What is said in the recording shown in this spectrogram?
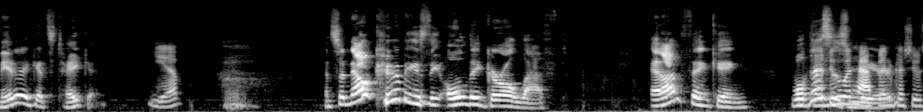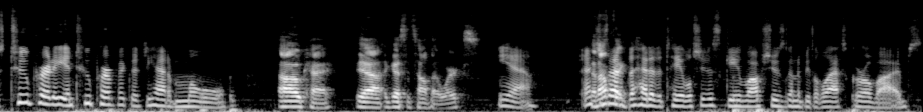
mirai gets taken Yep. And so now Kumi is the only girl left. And I'm thinking, well, Which this I knew is would happen weird. because she was too pretty and too perfect that she had a mole. Oh, okay. Yeah, I guess that's how that works. Yeah. And, And she I'm sat think- at the head of the table. She just gave off she was going to be the last girl vibes.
